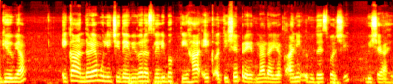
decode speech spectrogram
घेऊया. एका आंधळ्या मुलीची देवीवर असलेली भक्ती हा एक अतिशय प्रेरणादायक आणि हृदयस्पर्शी विषय आहे.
